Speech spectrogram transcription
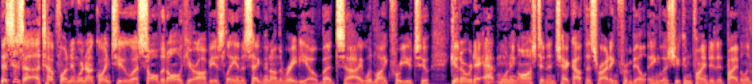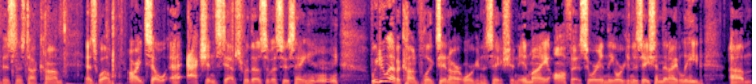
This is a, a, tough one, and we're not going to uh, solve it all here, obviously, in a segment on the radio. But uh, I would like for you to get over to at Morning Austin and check out this writing from Bill English. You can find it at BibleandBusiness.com as well. All right, so uh, action steps for those of us who say, eh, we do have a conflict in our organization, in my office, or in the organization that I lead. Um,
